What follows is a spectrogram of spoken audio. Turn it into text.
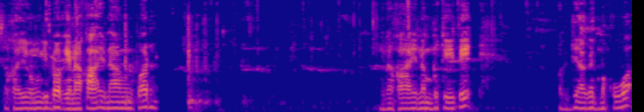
Saka yung iba kinakain ng pan. Kinakain ng butiti. Pag di agad makuha.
